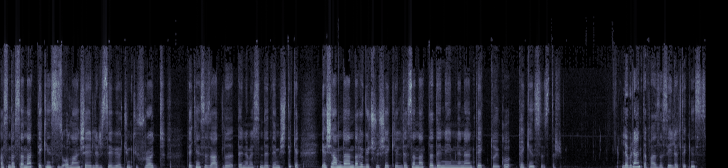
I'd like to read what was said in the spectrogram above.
Aslında sanat tekinsiz olan şeyleri seviyor. Çünkü Freud Tekinsiz adlı denemesinde demişti ki yaşamdan daha güçlü şekilde sanatta deneyimlenen tek duygu tekinsizdir. Labirent de fazlasıyla tekinsiz.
